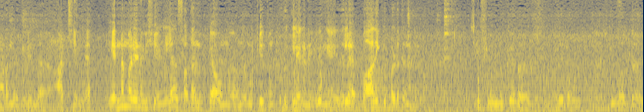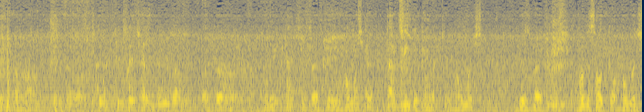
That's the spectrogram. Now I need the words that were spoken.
நடந்திருக்கிற இந்த ஆட்சியில என்ன மாதிரியான விஷயங்கள்ல சதனுக்கு அவங்க வந்து முக்கியத்துவம் கொடுக்கலன்னு நினைக்கிறீங்க இதுல பாதிக்கப்படுதுன்னு நினைக்கிறேன் See, if you look at us, they don't give us the, uh, there is a, no research has been done of the way taxes has been, how much the taxes they collect and how much gives back, how the South, co- how much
